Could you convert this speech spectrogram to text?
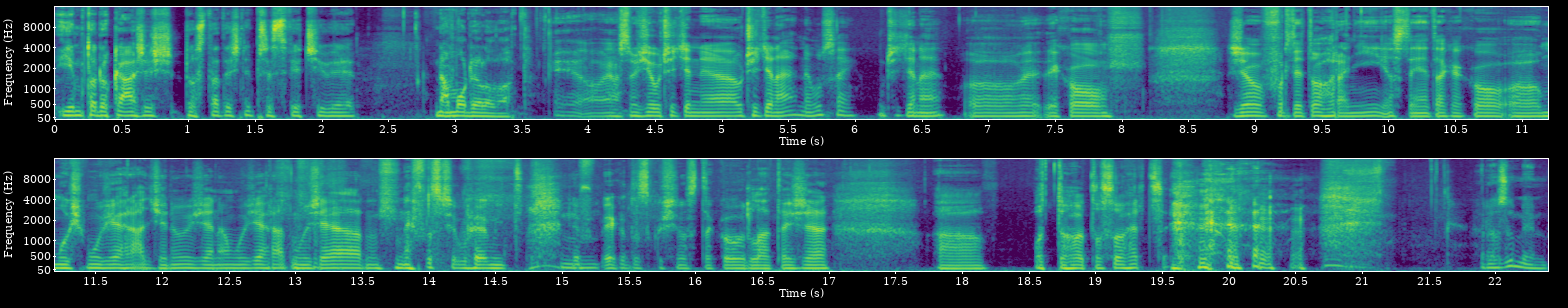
jim to dokážeš dostatečně přesvědčivě namodelovat? Jo, já myslím, že určitě ne, určitě ne, nemusí, určitě ne. Uh, jako že jo, furt je to hraní a stejně tak jako uh, muž může hrát ženu, žena může hrát muže a nepotřebuje mít hmm. jako tu zkušenost takovouhle, takže uh, od toho to jsou herci. Rozumím.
